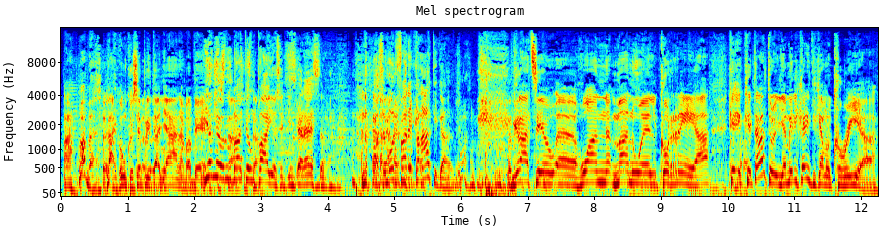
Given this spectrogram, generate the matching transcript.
Ah, vabbè, Sì. dai, comunque sempre italiana, va bene. Io ne ho sta, rubate un sta. paio se ti interessa. No, se vuoi fare pratica. Grazie eh, Juan Manuel Correa, che, che tra l'altro gli americani ti chiamano Korea.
